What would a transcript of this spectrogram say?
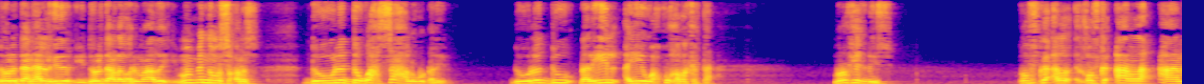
dowladdan hal rido iyo dowladdan laga hor imaaday midna ma soconayso dowladda wax saxa lagu dhaliyo dowladdu dhaliil ayay wax ku qaban kartaa. Marorkayga dhegeyso. Qofka qofka aan la aan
